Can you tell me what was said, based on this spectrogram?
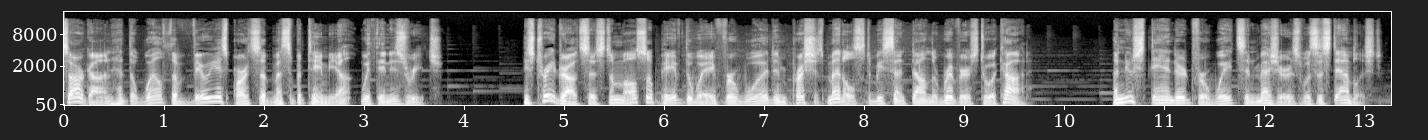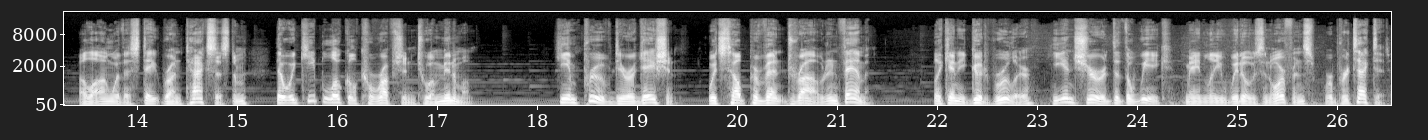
Sargon had the wealth of various parts of Mesopotamia within his reach. His trade route system also paved the way for wood and precious metals to be sent down the rivers to Akkad. A new standard for weights and measures was established, along with a state-run tax system that would keep local corruption to a minimum. He improved irrigation, which helped prevent drought and famine. Like any good ruler, he ensured that the weak, mainly widows and orphans, were protected.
